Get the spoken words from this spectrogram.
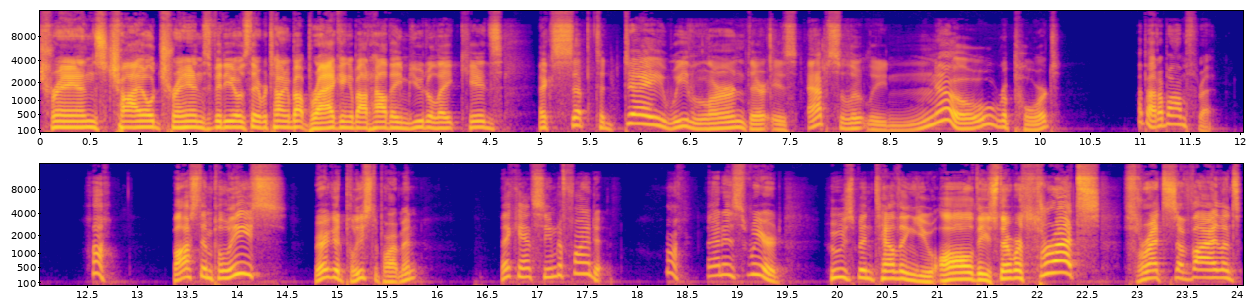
trans child trans videos they were talking about, bragging about how they mutilate kids. Except today we learned there is absolutely no report about a bomb threat. Huh. Boston police, very good police department, they can't seem to find it. Huh. That is weird. Who's been telling you all these? There were threats, threats of violence.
